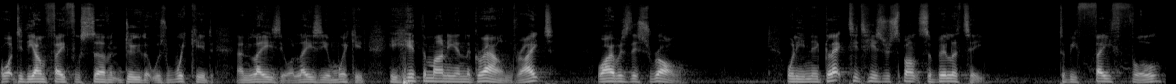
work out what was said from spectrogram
What did the unfaithful servant do that was wicked and lazy, or lazy and wicked? He hid the money in the ground, right? Why was this wrong? Well, he neglected his responsibility to be faithful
